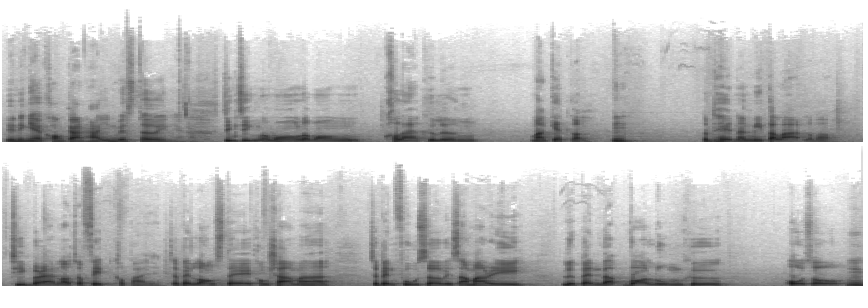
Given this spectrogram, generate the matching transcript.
หรือในแง่ของการหา investor อย่างเงี้ยครับจริง ๆ เรามองเรามองข้อแรกคือเรื่อง Market ก่อนอืม ประเทศนั้นมีตลาดหรือเปล่า ที่แบรนด์เราจะฟิตเข้าไป จะเป็น long stay ของชาม่าจะเป็น full service อามารีหรือเป็นแบบ volume คือโอโซอืม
